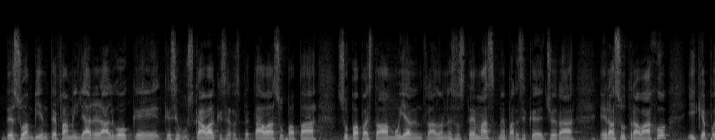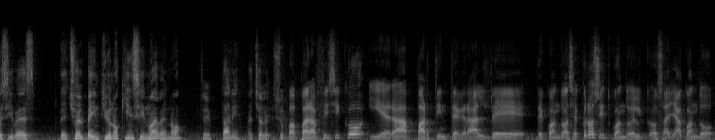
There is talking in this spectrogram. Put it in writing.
de su ambiente familiar era algo que, que se buscaba, que se respetaba. Su papá, su papá estaba muy adentrado en esos temas. Me parece que de hecho era, era su trabajo. Y que pues si ves, de hecho el 21, 15 y 9, ¿no? Sí. Dani, échale. Su papá era físico y era parte integral de, de cuando hace CrossFit, cuando él, o sea, ya cuando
